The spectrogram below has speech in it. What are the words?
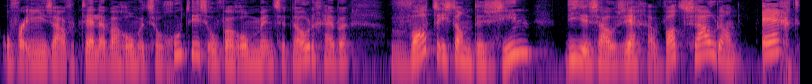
of waarin je zou vertellen waarom het zo goed is, of waarom mensen het nodig hebben. Wat is dan de zin die je zou zeggen? Wat zou dan echt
